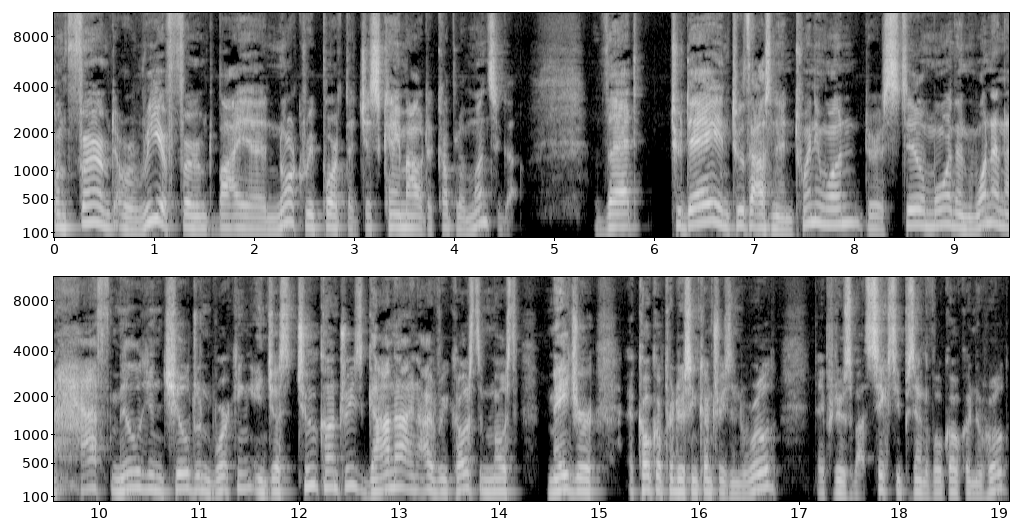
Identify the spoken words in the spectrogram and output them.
confirmed or reaffirmed by a NORC report that just came out a couple of months ago that today in 2021, there is still more than one and a half million children working in just two countries, Ghana and Ivory Coast, the most major uh, cocoa producing countries in the world. They produce about 60% of all cocoa in the world.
